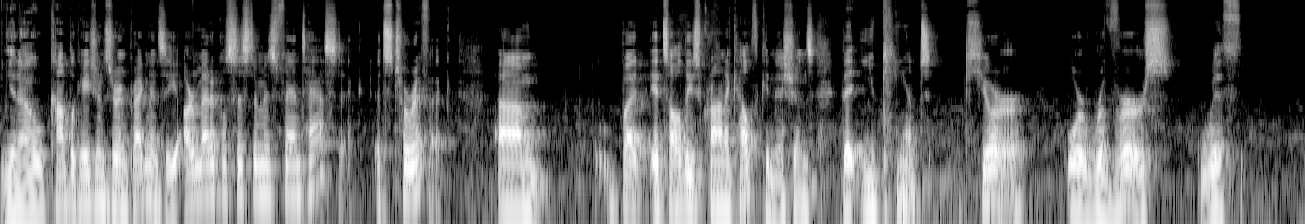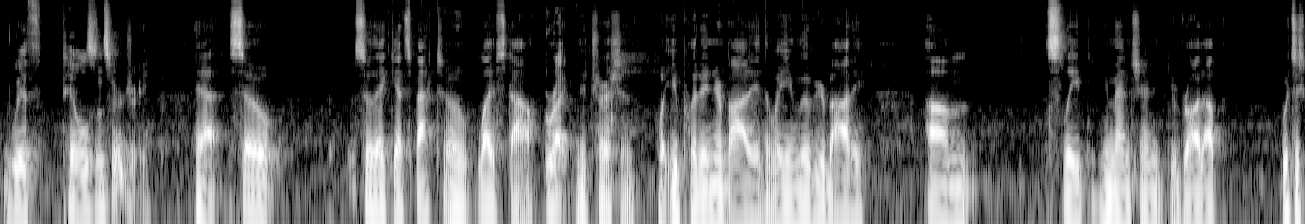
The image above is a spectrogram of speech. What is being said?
you know, complications during pregnancy, our medical system is fantastic. It's terrific. Um, but it's all these chronic health conditions that you can't cure or reverse with with pills and surgery. Yeah. So, so that gets back to lifestyle. Right. Nutrition, what you put in your body, the way you move your body. Um, sleep, you mentioned, you brought up, which is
